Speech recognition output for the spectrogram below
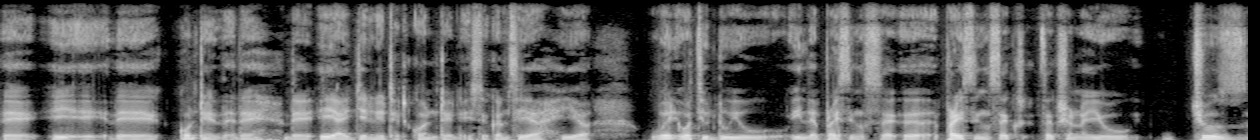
the the the, content the the AI generated content. As you can see here what you do you in the pricing uh, pricing sec section you choose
